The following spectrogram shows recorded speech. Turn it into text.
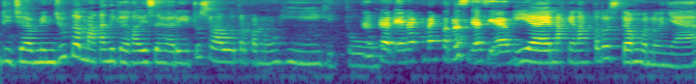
dijamin juga makan tiga kali sehari itu selalu terpenuhi gitu. dan enak-enak terus gak sih Em? Iya, enak-enak terus dong menunya.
